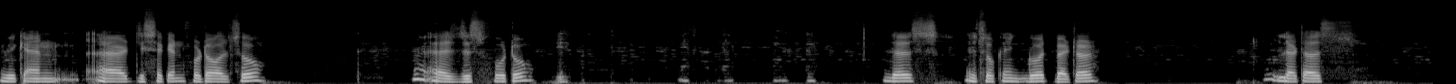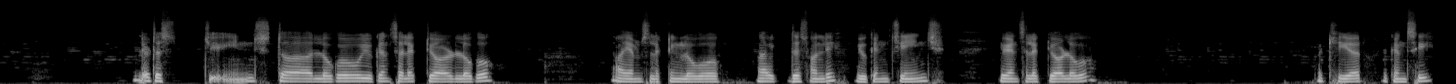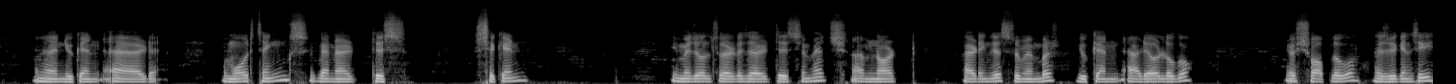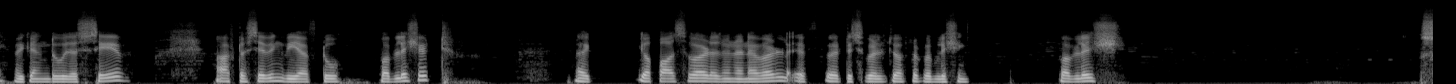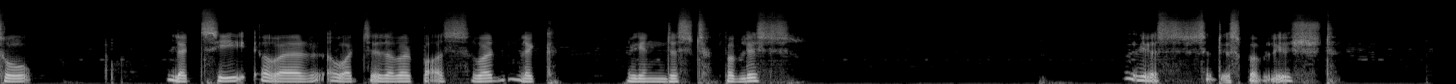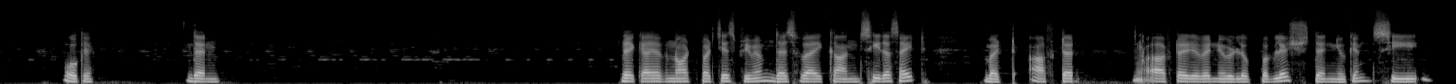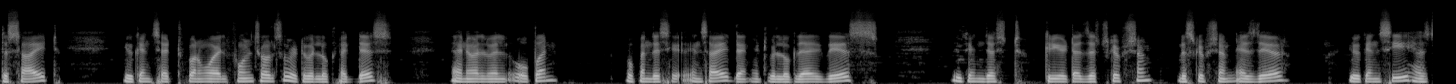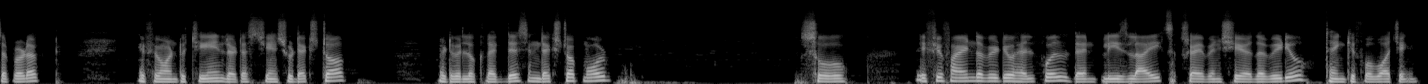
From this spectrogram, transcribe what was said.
We can add the second photo also as this photo. This is looking good better. Let us let us change the logo. You can select your logo. I am selecting logo like this only. You can change. You can select your logo. But here you can see and you can add more things. You can add this second image also. Let us add this image. I'm not adding this. Remember you can add your logo your shop logo. As you can see we can do the save after saving we have to publish it. Like your password has been enabled. If it is disabled after publishing publish. So let's see our what is our password. Like we can just publish. Yes it is published. Okay. Then like I have not purchased premium that's why I can't see the site. But after after when you will publish then you can see the site. You can set for mobile phones also it will look like this. And it will open open this inside then it will look like this. You can just create a description. Description is there. You can see as the product. If you want to change let us change to desktop. It will look like this in desktop mode so if you find the video helpful then please like subscribe and share the video. Thank you for watching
